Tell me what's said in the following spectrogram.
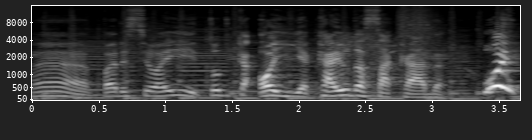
Ah, apareceu aí, todo... Ca... Olha, caiu da sacada. Ui!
